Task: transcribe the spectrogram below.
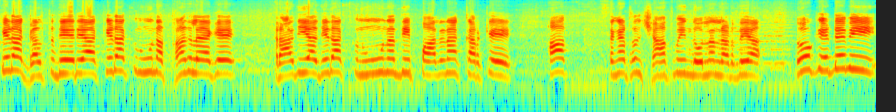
ਕਿਹੜਾ ਗਲਤ ਦੇ ਰਿਹਾ, ਕਿਹੜਾ ਕਾਨੂੰਨ ਹੱਥਾਂ 'ਚ ਲੈ ਕੇ ਰਾਜੀ ਆ, ਜਿਹੜਾ ਕਾਨੂੰਨ ਦੀ ਪਾਲਣਾ ਕਰਕੇ ਆ ਸੰਗਠਨ ਸ਼ਾਂਤਮਈ ਅੰਦੋਲਨ ਲੜਦੇ ਆ। ਲੋਕ ਏਡੇ ਵੀ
